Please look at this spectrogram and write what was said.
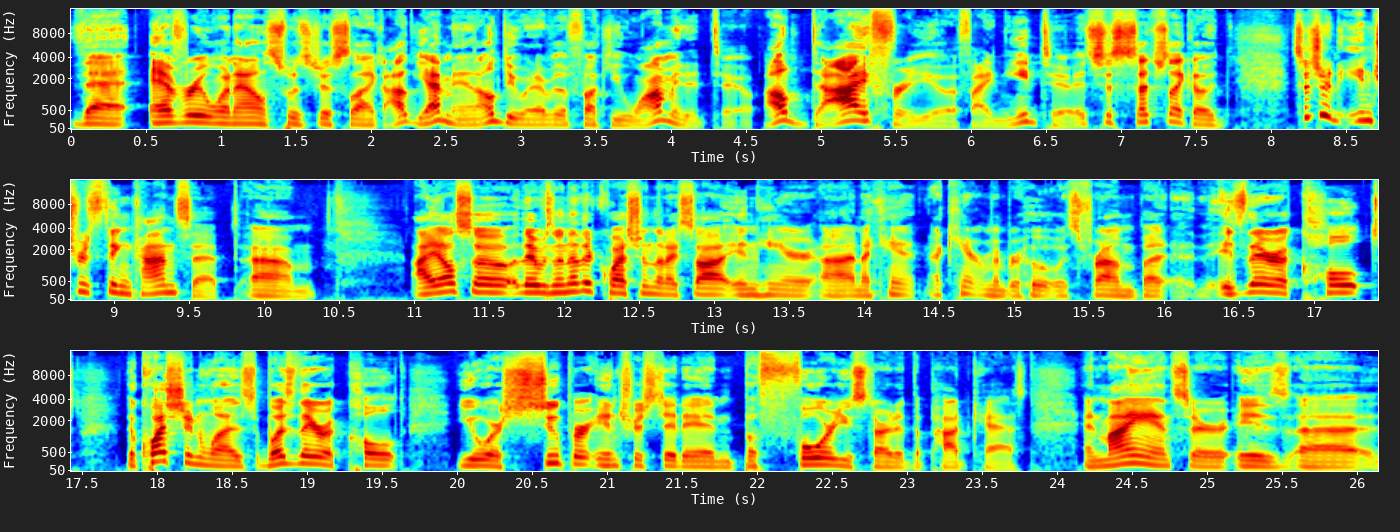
that everyone else was just like, I'll, yeah, man, I'll do whatever the fuck you want me to do. I'll die for you if I need to. It's just such like a, such an interesting concept. Um, I also there was another question that I saw in here, uh, and I can't I can't remember who it was from, but is there a cult? The question was, was there a cult you were super interested in before you started the podcast? And my answer is uh,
